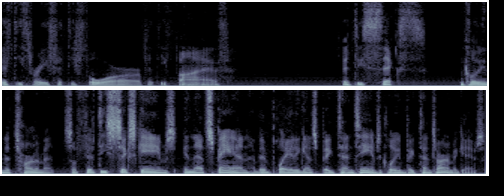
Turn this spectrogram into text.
53, 54, 55, 56 including the tournament. So 56 games in that span have been played against Big Ten teams, including Big Ten tournament games,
